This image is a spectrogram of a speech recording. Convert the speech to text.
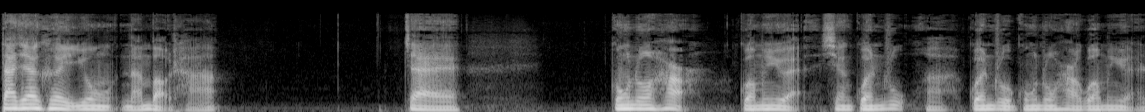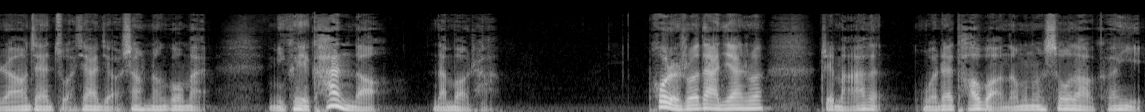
大家可以用南宝茶，在公众号“光明远”先关注啊，关注公众号“光明远”，然后在左下角商城购买，你可以看到南宝茶。或者说，大家说这麻烦，我在淘宝能不能搜到？可以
